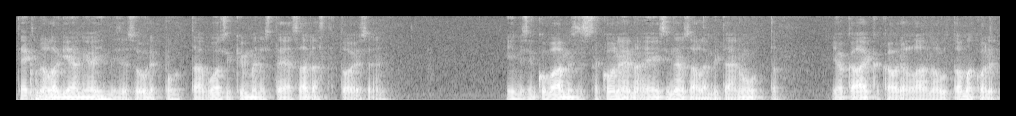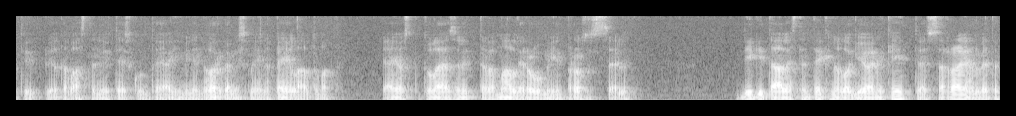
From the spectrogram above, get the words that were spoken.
Teknologian ja ihmisen suhde puhuttaa vuosikymmenestä ja sadasta toiseen. Ihmisen kuvaamisessa koneena ei sinänsä ole mitään uutta. Joka aikakaudella on ollut oma konetyyppi, jota vasten yhteiskunta ja ihminen organismeina peilautuvat, ja josta tulee selittävä malli ruumiin prosesseille. Digitaalisten teknologioiden kehittyessä rajanveto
